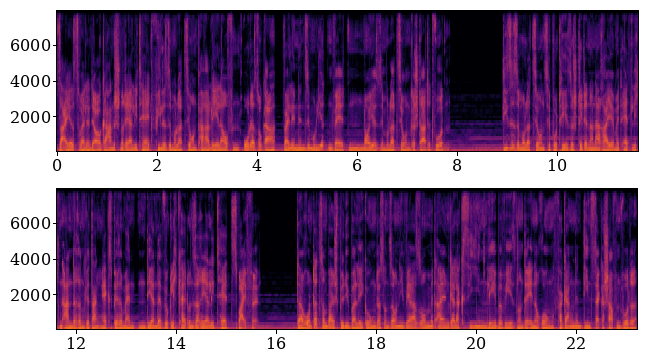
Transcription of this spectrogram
Sei es, weil in der organischen Realität viele Simulationen parallel laufen oder sogar, weil in den simulierten Welten neue Simulationen gestartet wurden. Diese Simulationshypothese steht in einer Reihe mit etlichen anderen Gedankenexperimenten, die an der Wirklichkeit unserer Realität zweifeln. Darunter zum Beispiel die Überlegung, dass unser Universum mit allen Galaxien, Lebewesen und Erinnerungen vergangenen Dienstag erschaffen wurde.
